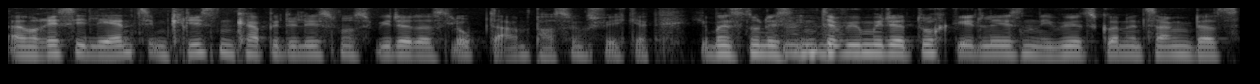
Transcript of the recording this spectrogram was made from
ähm, Resilienz im Krisenkapitalismus, wieder das Lob der Anpassungsfähigkeit. Ich habe jetzt nur das Interview mit ihr durchgelesen. Ich will jetzt gar nicht sagen, dass,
